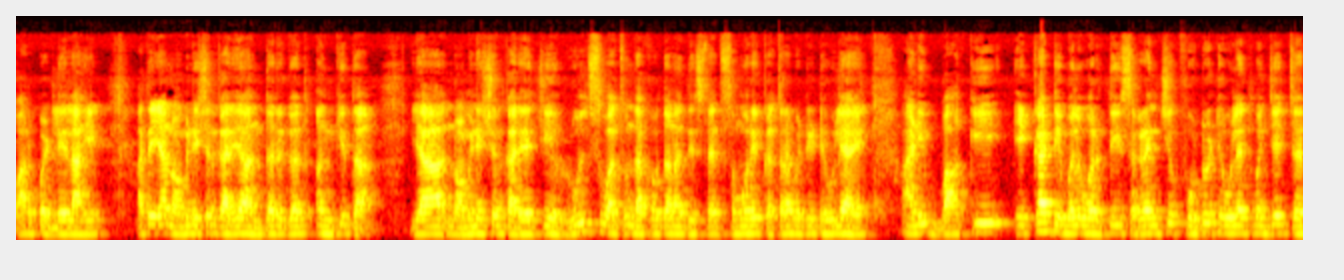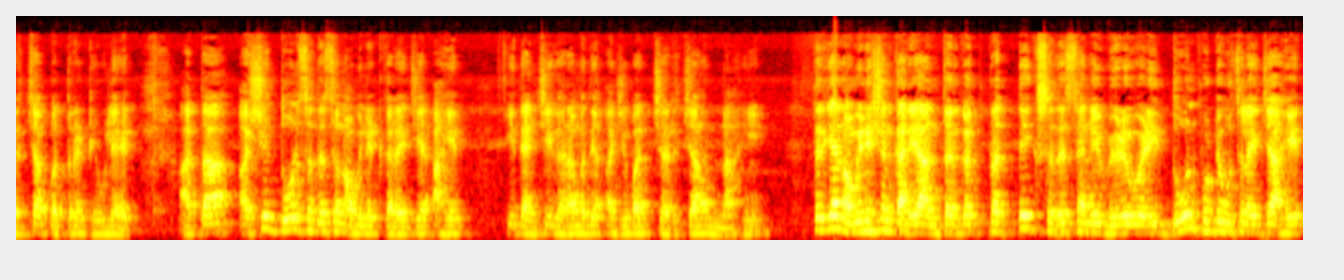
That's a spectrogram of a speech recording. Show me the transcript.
पार पडलेलं आहे. आता या नॉमिनेशन कार्याअंतर्गत अंकिता या नॉमिनेशन कार्याची रूल्स वाचून दाखवताना दिसत आहेत समोर एक कचरापेटी ठेवली आहे आणि बाकी एका टेबलवरती सगळ्यांचे फोटो ठेवले आहेत म्हणजे चर्चापत्र ठेवले आहेत. आता असे दोन सदस्य नॉमिनेट करायचे आहेत की त्यांची घरामध्ये अजिबात चर्चा नाही. तर या नॉमिनेशन कार्याअंतर्गत प्रत्येक सदस्याने वेळोवेळी दोन फोटो उचलायचे आहेत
